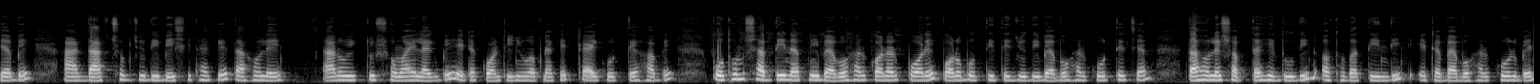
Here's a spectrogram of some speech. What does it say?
যাবে। আর দাগ ছোপ যদি বেশি থাকে তাহলে আরও একটু সময় লাগবে, এটা কন্টিনিউ আপনাকে ট্রাই করতে হবে। প্রথম সাত দিন আপনি ব্যবহার করার পরে পরবর্তীতে যদি ব্যবহার করতে চান, তাহলে সপ্তাহে দুদিন অথবা তিন দিন এটা ব্যবহার করবেন।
